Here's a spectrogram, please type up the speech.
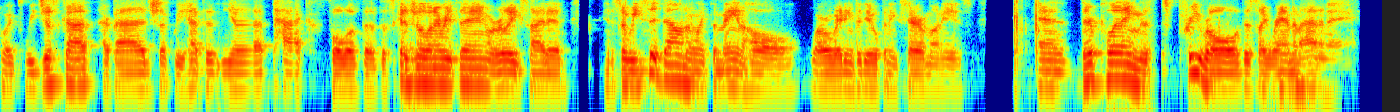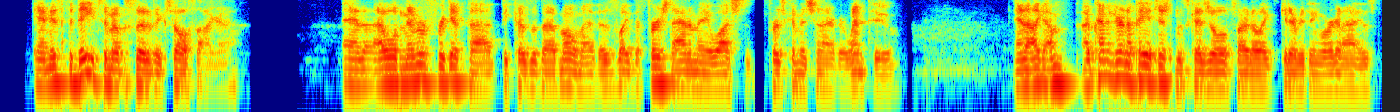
Like we just got our badge. Like we had the you know that pack full of the the schedule and everything. We're really excited. And so we sit down in like the main hall while we're waiting for the opening ceremonies, and they're playing this pre-roll of this like random anime, and it's the date sim episode of Excel Saga. And I will never forget that because of that moment. This is like the first anime I watched, the first convention I ever went to. And like I'm I'm kind of trying to pay attention to the schedule, try to like get everything organized.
